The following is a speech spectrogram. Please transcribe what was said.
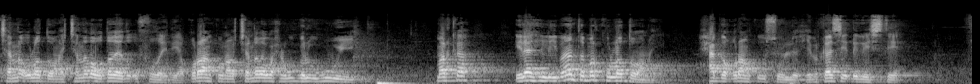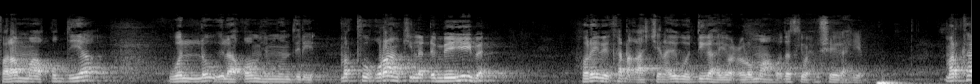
janno ula doonay jannada wadadeeda u fudaydiya qur'aankuna jannada wax lagu galo ugu weeye marka ilaahay liibaanta markuu la doonay xagga qur'aanku u soo leexiyay markaasay dhegaysteen. Falamaa qudiya wallow ilaa qowmihim mundiriin markii qur'aankii la dhammeeyeyba horey bay ka dhaqaajeen ayagoo digahayo culummo dadkii wax u sheegahaya. Marka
